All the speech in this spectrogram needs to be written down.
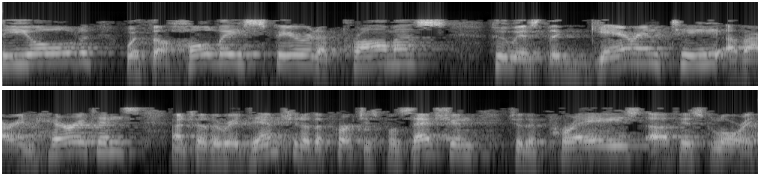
sealed with the Holy Spirit of promise, who is the guarantee of our inheritance until the redemption of the purchased possession to the praise of His glory.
